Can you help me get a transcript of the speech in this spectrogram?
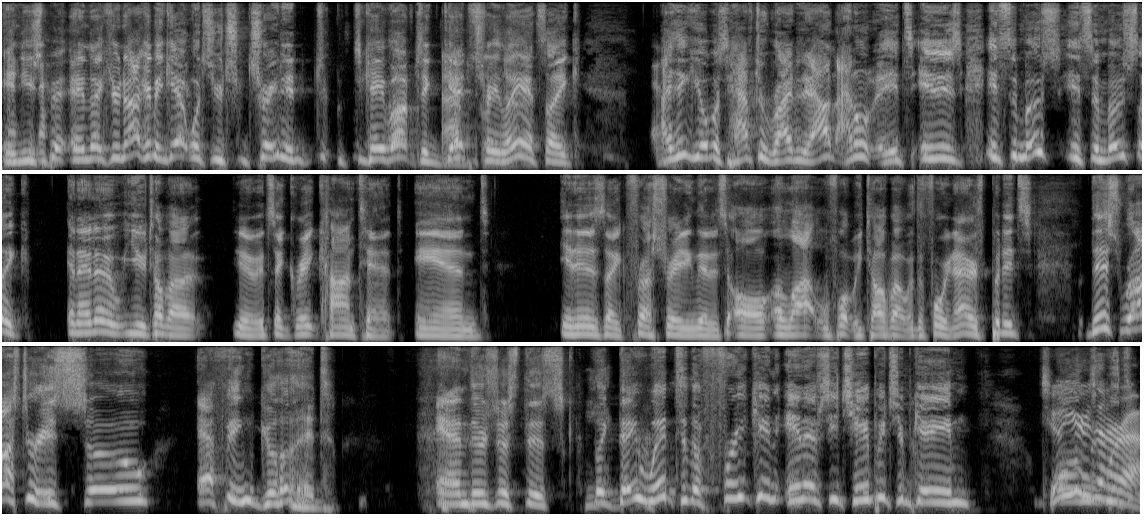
and you spend and like you're not going to get what you traded gave up to get Absolutely. Trey Lance, like I think you almost have to ride it out. I don't. It's it is it's the most it's the most like, and I know you talk about you know it's like great content and it is like frustrating that it's all a lot of what we talk about with the 49ers, but it's this roster is so effing good. And there's just this like they went to the freaking NFC championship game two years in a row.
